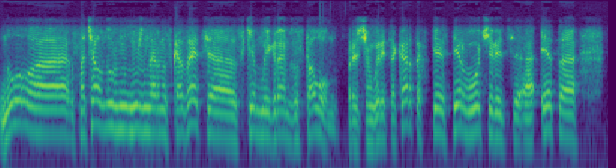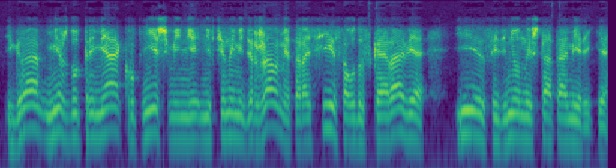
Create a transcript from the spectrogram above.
Ну, э, сначала нужно, нужно, наверное, сказать, э, с кем мы играем за столом, прежде чем говорить о картах. В первую очередь, э, это игра между тремя крупнейшими нефтяными державами. Это Россия, Саудовская Аравия и Соединенные Штаты Америки.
